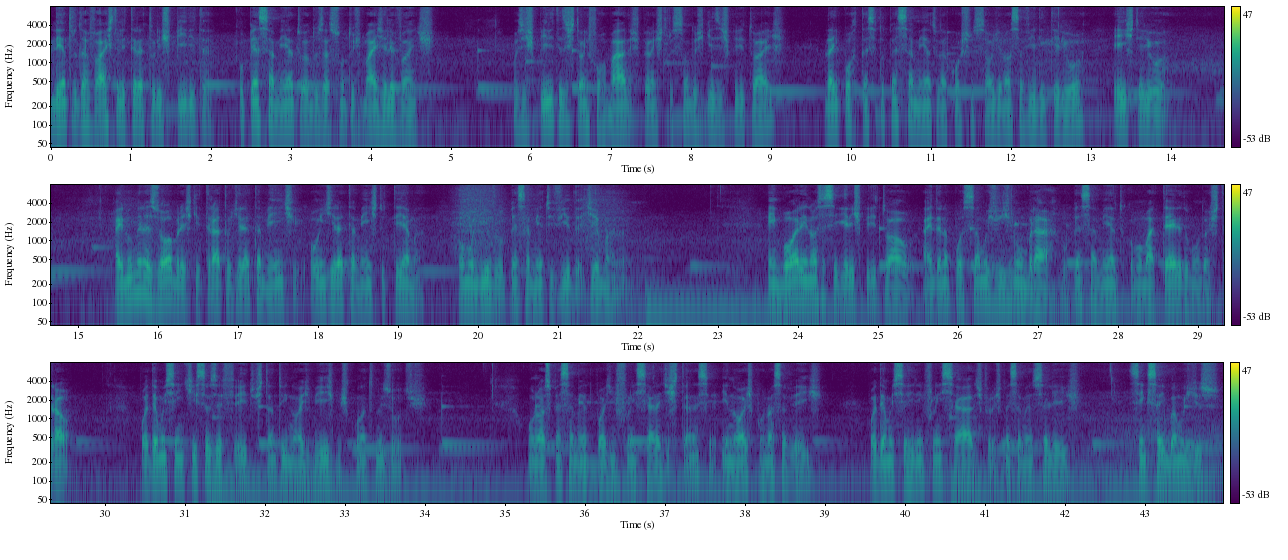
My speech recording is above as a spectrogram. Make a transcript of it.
Dentro da vasta literatura espírita, o pensamento é um dos assuntos mais relevantes. Os espíritas estão informados pela instrução dos guias espirituais da importância do pensamento na construção de nossa vida interior e exterior. Há inúmeras obras que tratam diretamente ou indiretamente do tema, como o livro Pensamento e Vida de Emmanuel. Embora em nossa cegueira espiritual ainda não possamos vislumbrar o pensamento como matéria do mundo astral, podemos sentir seus efeitos tanto em nós mesmos quanto nos outros. O nosso pensamento pode influenciar a distância e nós, por nossa vez, podemos ser influenciados pelos pensamentos alheios sem que saibamos disso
